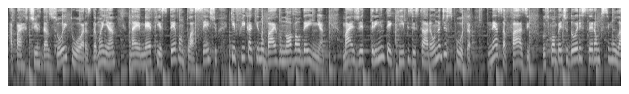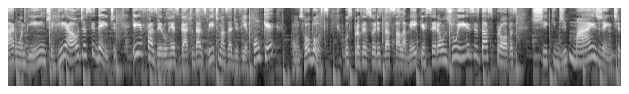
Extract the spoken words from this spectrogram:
a partir das 8 horas da manhã, na MF Estevão Placêncio, que fica aqui no bairro Nova Aldeinha. Mais de 30 equipes estarão na disputa. Nessa fase, os competidores terão que simular um ambiente real de acidente e fazer o resgate das vítimas, adivinha com quê? Com os robôs. Os professores da Sala Maker serão juízes das provas. Chique demais, gente!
